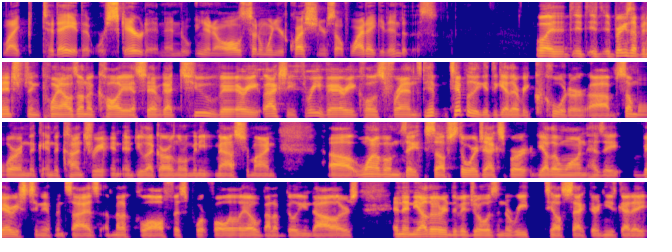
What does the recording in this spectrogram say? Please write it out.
like today, that we're scared in. And you know, all of a sudden, when you're questioning yourself, why did I get into this? Well, it, it, it, brings up an interesting point. I was on a call yesterday. I've got two very, actually three very close friends. Typically get together every quarter um, somewhere in the in the country and, and do like our own little mini mastermind. Uh, one of them is a self storage expert. The other one has a very significant size, a medical office portfolio, about a billion dollars. And then the other individual is in the retail sector, and he's got a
